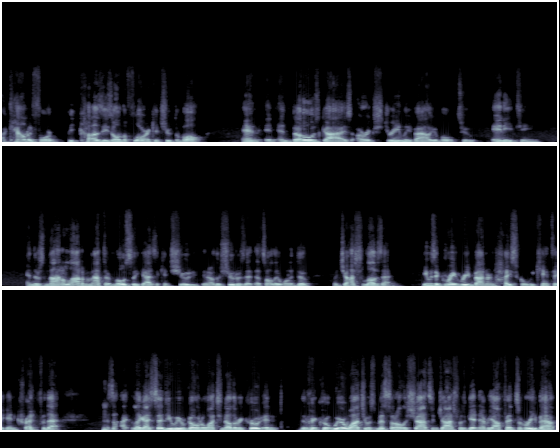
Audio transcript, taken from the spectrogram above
accounted for because he's on the floor and can shoot the ball. And, and, and those guys are extremely valuable to any team. And there's not a lot of them out there. Mostly guys that can shoot, you know, they're shooters that that's all they want to do. But Josh loves that. He was a great rebounder in high school. We can't take any credit for that. Hmm. I, like I said to you, we were going to watch another recruit, and the recruit we were watching was missing all the shots, and Josh was getting every offensive rebound.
